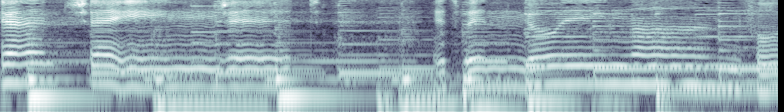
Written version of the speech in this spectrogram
can't change it. It's been going on for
